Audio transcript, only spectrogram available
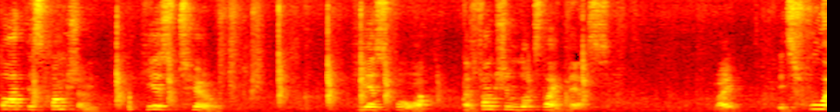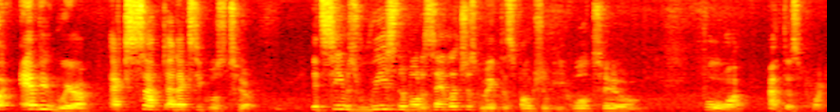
plot this function, here's 2, here's 4, the function looks like this, right? It's 4 everywhere except at x equals 2. It seems reasonable to say, let's just make this function equal to 4 at this point.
